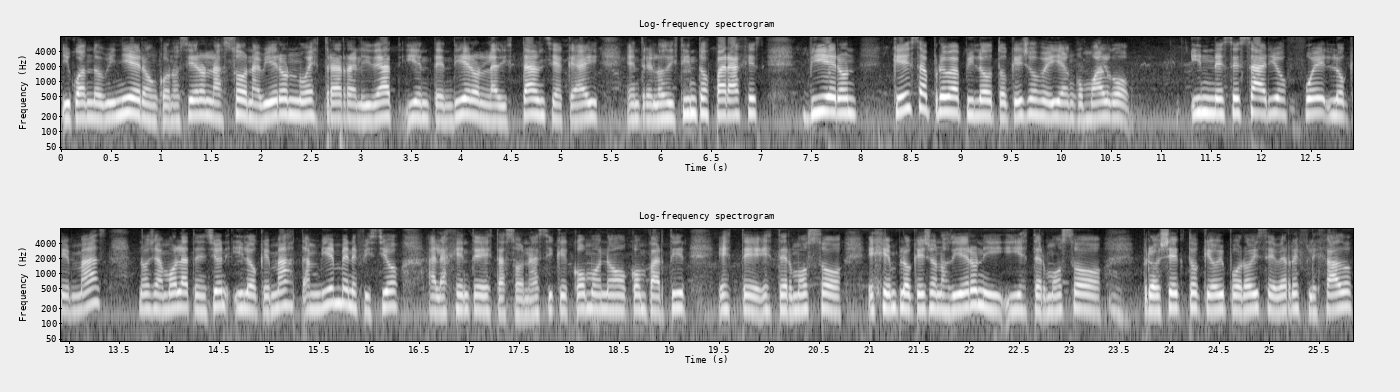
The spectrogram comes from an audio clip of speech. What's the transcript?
Y cuando vinieron, conocieron la zona, vieron nuestra realidad y entendieron la distancia que hay entre los distintos parajes, vieron que esa prueba piloto que ellos veían como algo innecesario fue lo que más nos llamó la atención y lo que más también benefició a la gente de esta zona. Así que cómo no compartir este, este hermoso ejemplo que ellos nos dieron y, este hermoso proyecto que hoy por hoy se ve reflejado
